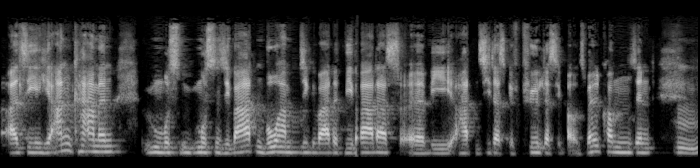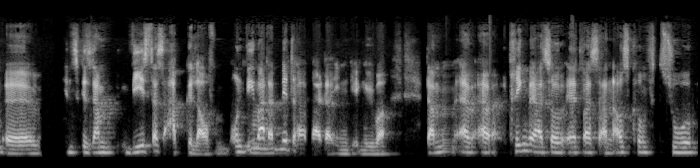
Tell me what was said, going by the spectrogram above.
als Sie hier ankamen, mussten, mussten Sie warten. Wo haben Sie gewartet? Wie war das? Äh, wie hatten Sie das Gefühl, dass Sie bei uns willkommen sind? Mhm. Insgesamt, wie ist das abgelaufen? Und wie war mhm. der Mitarbeiter Ihnen gegenüber? Dann äh, äh, kriegen wir also etwas an Auskunft zu,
